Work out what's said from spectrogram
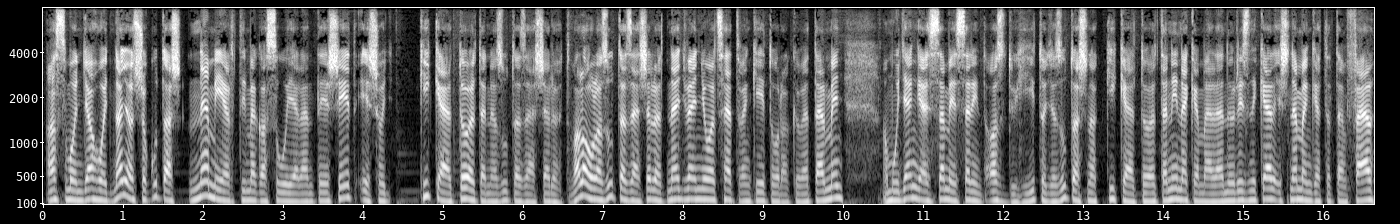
azt mondja, hogy nagyon sok utas nem érti meg a szó jelentését, és hogy ki kell tölteni az utazás előtt. Valahol az utazás előtt 48-72 óra követelmény, amúgy engem személy szerint az dühít, hogy az utasnak ki kell tölteni, nekem ellenőrizni kell, és nem engedhetem fel,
